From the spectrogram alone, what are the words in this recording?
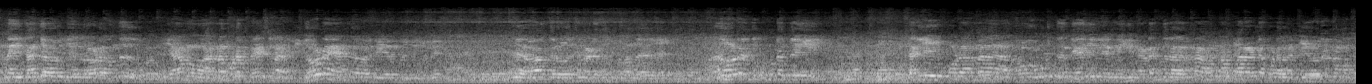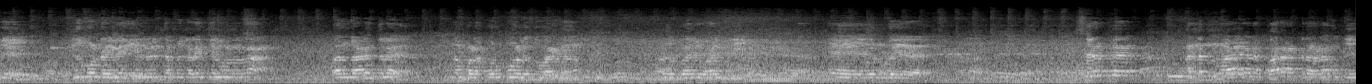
இன்னைக்கு தஞ்சாவூருக்கு எங்களோட வந்து ஏன் உங்கள் அண்ணன் கூட பேசலாம் இதோட எந்த வழி அப்படின்னு சொல்லி இதை வாக்கர் வச்சு நடந்துட்டு வந்தாரு. அதோட இந்த கூட்டத்தை தள்ளி போடாம அவங்க கொடுத்த தேதியில் இன்னைக்கு நடந்துறாருன்னா அவங்க பாராட்டப்பட வேண்டியவர் நமக்கு இது போன்ற இளைஞர்கள் தமிழ் கலைச்செல்வங்கள்லாம் வருங்காலத்தில் இன்னும் பல பொறுப்புகளுக்கு வரணும். அது மாதிரி வாழ்த்தி என்னுடைய இதனுடைய சிறப்பை அண்ணன் நாராயண பாராட்டுற அளவுக்கு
